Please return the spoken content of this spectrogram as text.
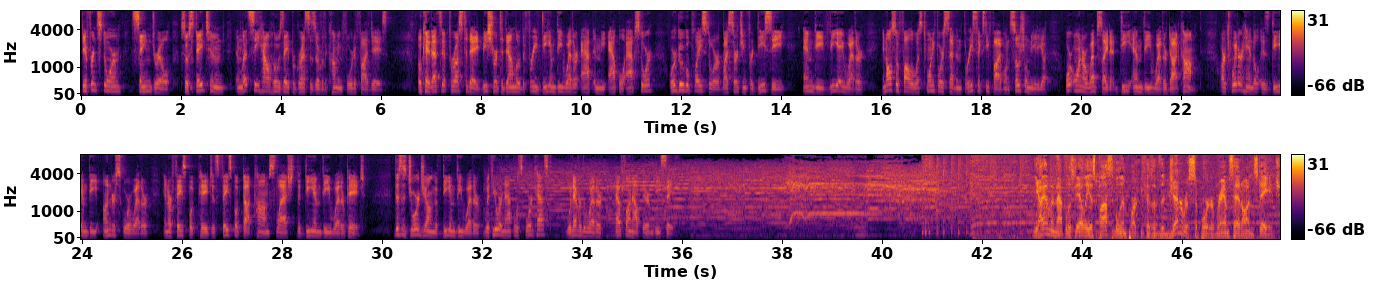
Different storm, same drill, so stay tuned and let's see how Jose progresses over the coming four to five days. Okay, that's it for us today. Be sure to download the free DMV Weather app in the Apple App Store or Google Play Store by searching for DC MD Weather, and also follow us 24 7, 365 on social media or on our website at dmvweather.com. Our Twitter handle is DMV underscore weather, and our Facebook page is facebook.com slash the DMV weather page. This is George Young of DMV Weather with your Annapolis forecast. Whatever the weather, have fun out there and be safe. The Eye on Annapolis Daily is possible in part because of the generous support of Rams Head on stage.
